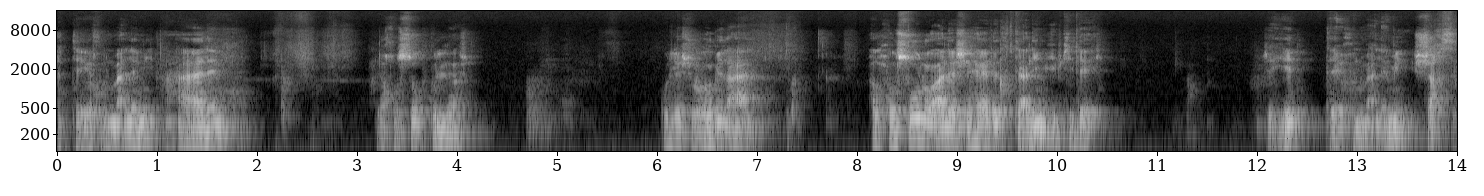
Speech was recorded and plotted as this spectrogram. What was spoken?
التاريخ المعلمي عالمي. يخص كل كل شعوب العالم. الحصول على شهادة تعليم ابتدائي جيد. التاريخ المعلمي الشخصي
